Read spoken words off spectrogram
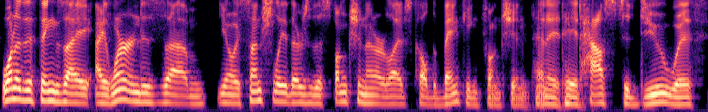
One of the things I I learned is um, you know essentially there's this function in our lives called the banking function, and it it has to do with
